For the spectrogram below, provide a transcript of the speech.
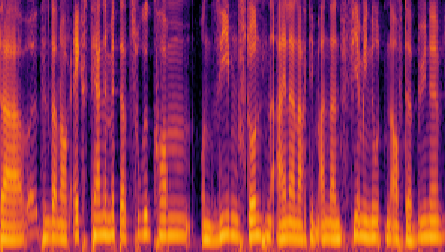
Da sind dann auch Externe mit dazugekommen und sieben Stunden, einer nach dem anderen, vier Minuten auf der Bühne.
